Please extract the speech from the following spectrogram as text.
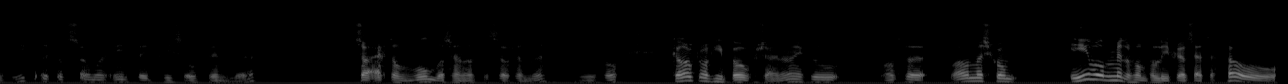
Denk niet dat ik dat zomaar 1, 2, 3 zal vinden. Het zou echt een wonder zijn als ik dat zou vinden. In ieder geval. Kan ook nog hierboven zijn. Ik bedoel, want we, we eens gewoon in ieder in het midden van Bolivia zetten. Ho!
